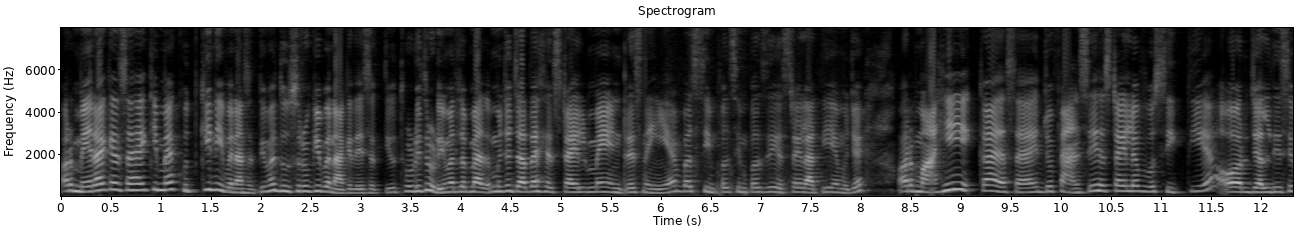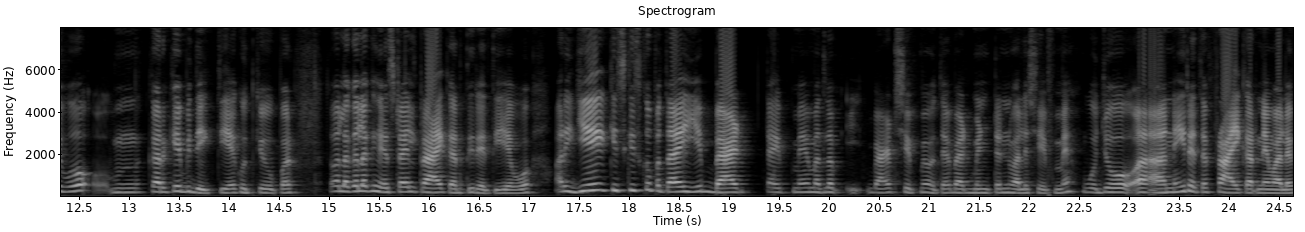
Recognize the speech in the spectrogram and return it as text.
और मेरा कैसा है कि मैं खुद की नहीं बना सकती, मैं दूसरों की बना के दे सकती हूँ थोड़ी थोड़ी मतलब मैं, मुझे ज़्यादा हेयर स्टाइल में इंटरेस्ट नहीं है, बस सिंपल सिंपल सी हेयर स्टाइल आती है मुझे। और माही का ऐसा है, जो फैंसी हेयर स्टाइल है, वो सीखती है और जल्दी से वो करके भी देखती है खुद के ऊपर। तो अलग अलग हेयर स्टाइल ट्राई करती रहती है वो। और ये किस किस को पता है, ये बैट टाइप में मतलब बैट शेप में होते हैं बैडमिंटन वाले शेप में, वो जो नहीं रहते फ्राई करने वाले।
